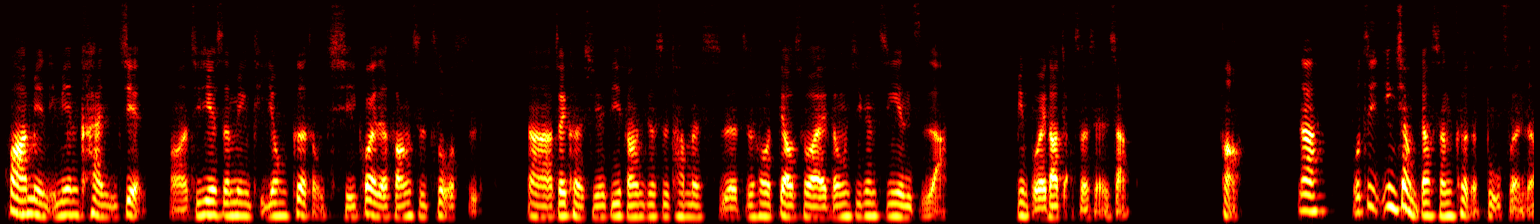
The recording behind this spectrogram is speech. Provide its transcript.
画面里面看见啊，机械生命体用各种奇怪的方式作死。那最可惜的地方就是他们死了之后掉出来的东西跟经验值啊，并不会到角色身上。好，那我自己印象比较深刻的部分呢，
